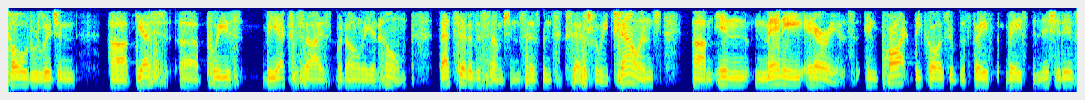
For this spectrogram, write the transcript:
told religion, uh, yes, please be exercised, but only at home. That set of assumptions has been successfully challenged um, in many areas, in part because of the faith based initiatives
